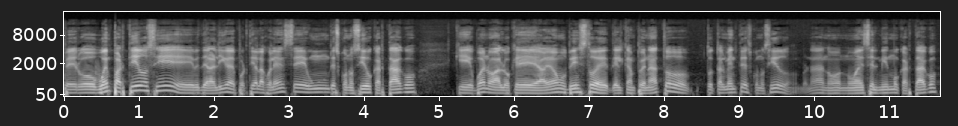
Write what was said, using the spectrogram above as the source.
Pero buen partido, sí, de la Liga Deportiva Alajuelense, un desconocido Cartago, que bueno, a lo que habíamos visto de- del campeonato, totalmente desconocido, ¿verdad? No, no es el mismo Cartago,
